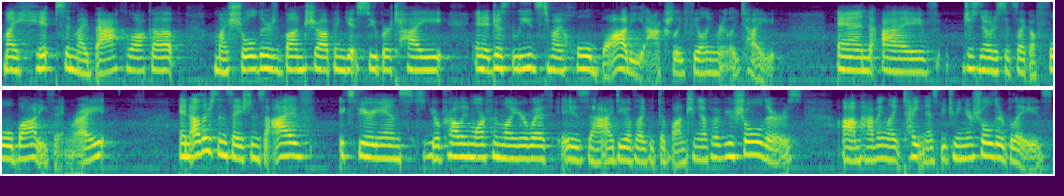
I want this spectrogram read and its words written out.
my hips and my back lock up, my shoulders bunch up and get super tight, and it just leads to my whole body actually feeling really tight. And I've just noticed it's like a full body thing, right? And other sensations that I've experienced, you're probably more familiar with, is that idea of like the bunching up of your shoulders, um, having like tightness between your shoulder blades,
